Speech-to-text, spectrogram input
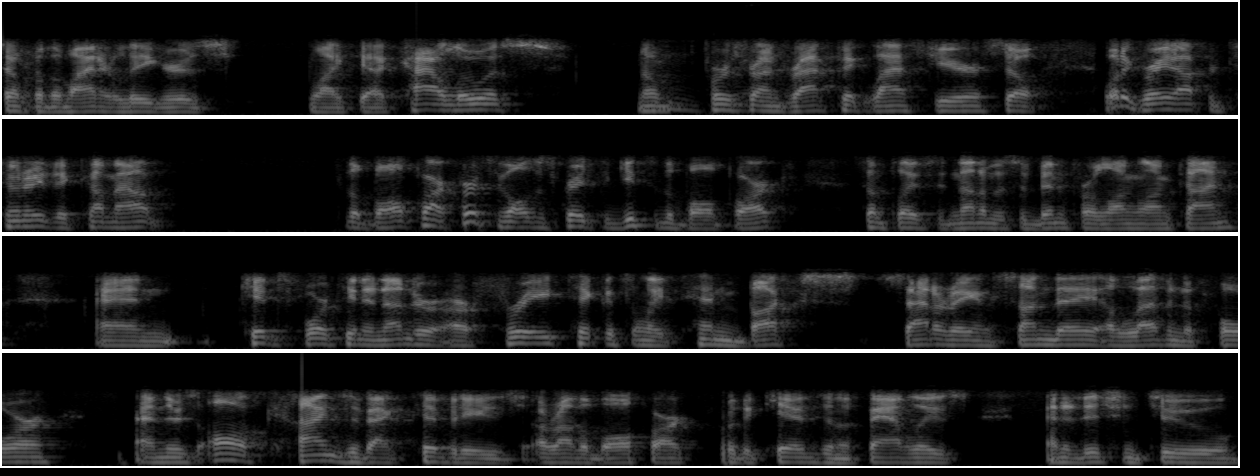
some of the minor leaguers like uh, Kyle Lewis, no, hmm. first round draft pick last year. So, what a great opportunity to come out to the ballpark. First of all, it's great to get to the ballpark someplace that none of us have been for a long, long time. And kids 14 and under are free. Tickets only 10 bucks. Saturday and Sunday, 11 to 4. And there's all kinds of activities around the ballpark for the kids and the families, in addition to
